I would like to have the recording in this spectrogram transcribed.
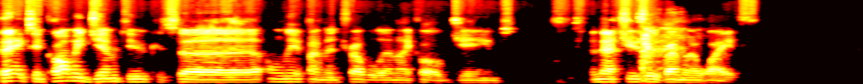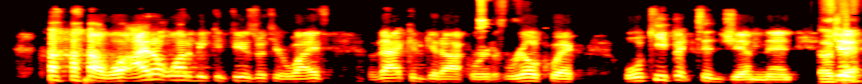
Thanks, and call me Jim too, because uh, only if I'm in trouble am I called James, and that's usually by my wife. well i don't want to be confused with your wife. That could get awkward real quick we'll keep it to jim then Okay. Jim,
